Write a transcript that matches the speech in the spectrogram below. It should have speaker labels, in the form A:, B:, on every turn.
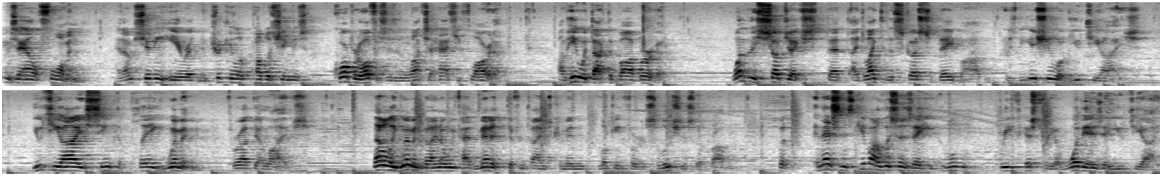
A: name is Al Foreman, and I'm sitting here at Nutricula Publishing's corporate offices in Waxahachie, Florida. I'm here with Dr. Bob Berger. One of the subjects that I'd like to discuss today, Bob, is the issue of UTIs. UTIs seem to plague women throughout their lives. Not only women, but I know we've had men at different times come in looking for solutions to the problem. But in essence, give our listeners a little brief history of what is a UTI.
